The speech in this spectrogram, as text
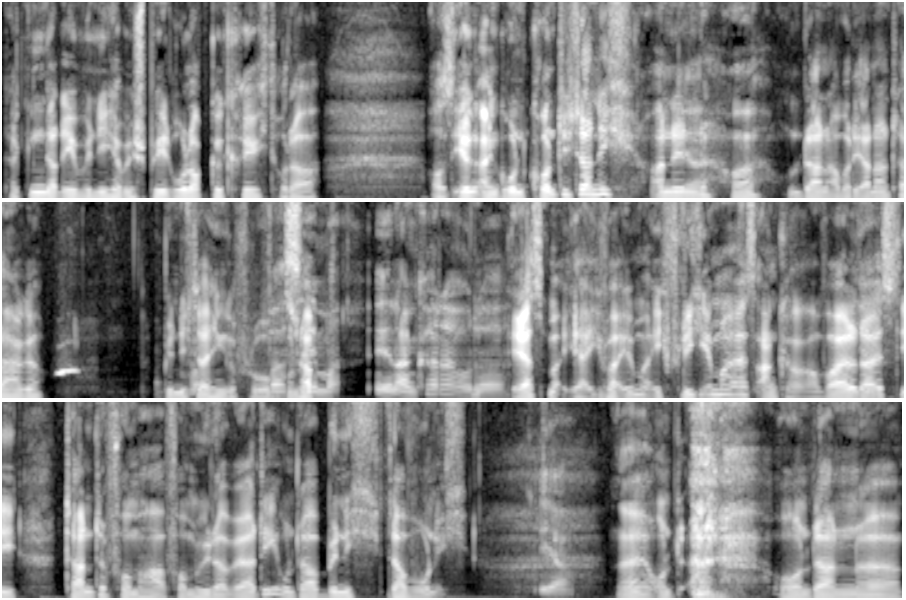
Da ging das irgendwie nicht, habe ich spät Urlaub gekriegt oder aus irgendeinem Grund konnte ich da nicht an den, ja. Und dann aber die anderen Tage bin ich da hingeflogen Warst und du immer in Ankara oder? erstmal, ja, ich war immer, ich fliege immer erst Ankara, weil da Ja. ist die Tante vom, vom Müller-Verdi und da bin ich, da wohne ich. Ja. Ne? Und, und dann äh,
